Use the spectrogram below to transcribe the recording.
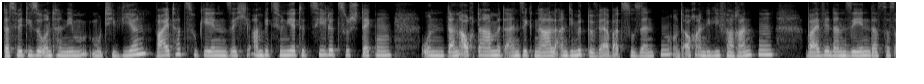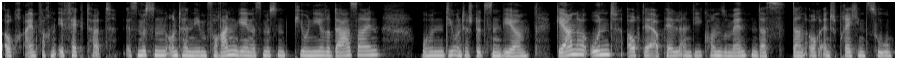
dass wir diese Unternehmen motivieren, weiterzugehen, sich ambitionierte Ziele zu stecken und dann auch damit ein Signal an die Mitbewerber zu senden und auch an die Lieferanten, weil wir dann sehen, dass das auch einfach einen Effekt hat. Es müssen Unternehmen vorangehen, es müssen Pioniere da sein und die unterstützen wir gerne und auch der Appell an die Konsumenten, das dann auch entsprechend zu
